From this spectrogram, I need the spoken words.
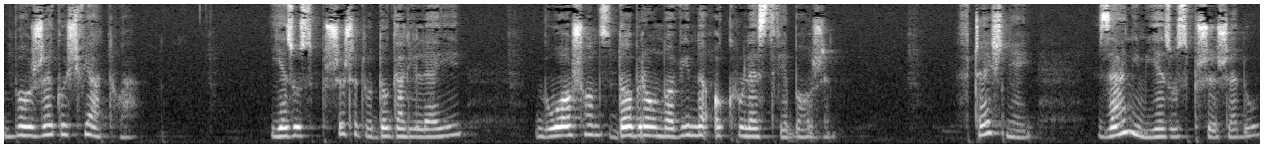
Bożego światła. Jezus przyszedł do Galilei, głosząc dobrą nowinę o Królestwie Bożym. Wcześniej, zanim Jezus przyszedł,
